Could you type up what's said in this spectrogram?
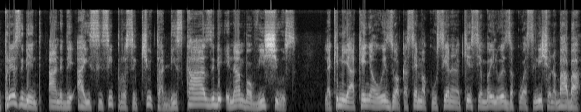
president and the ICC prosecutor discussed a number of issues, lakini ya Kenya wawezi wakasema kuhusiana na kesi ambayo iliweza kuwasilishwa na baba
